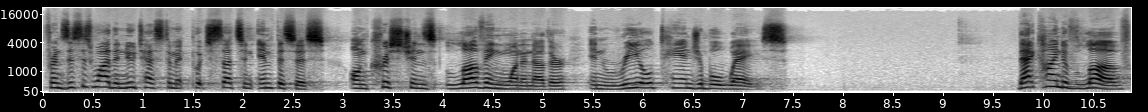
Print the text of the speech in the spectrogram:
Friends, this is why the New Testament puts such an emphasis on Christians loving one another in real, tangible ways. That kind of love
